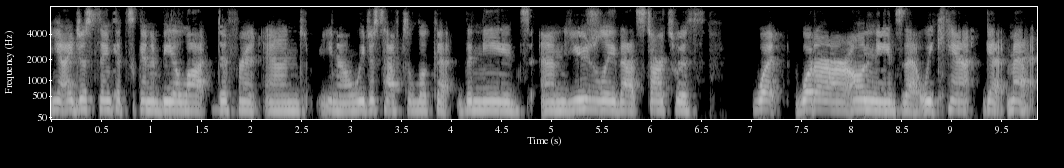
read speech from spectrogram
yeah i just think it's going to be a lot different and you know we just have to look at the needs. And usually that starts with what what are our own needs that we can't get met?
